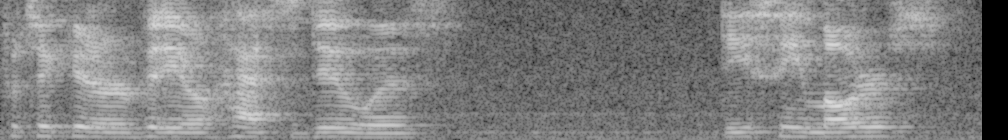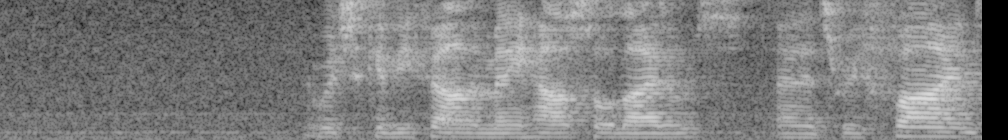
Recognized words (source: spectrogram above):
particular video has to do with DC motors, which can be found in many household items, and it's refined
